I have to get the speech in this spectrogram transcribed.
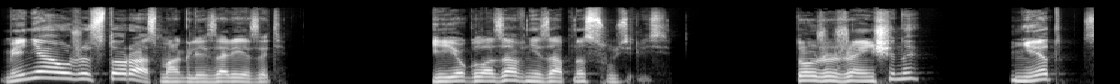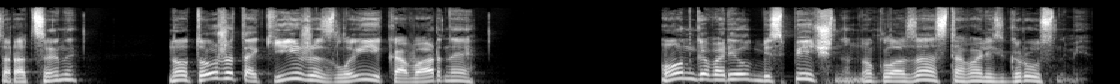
Меня уже сто раз могли зарезать». Ее глаза внезапно сузились. «Тоже женщины?» «Нет, сарацины. Но тоже такие же злые и коварные». Он говорил беспечно, но глаза оставались грустными.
